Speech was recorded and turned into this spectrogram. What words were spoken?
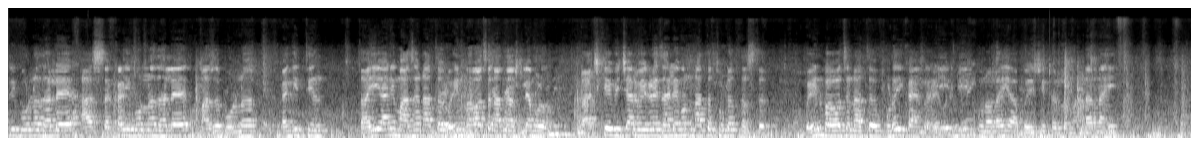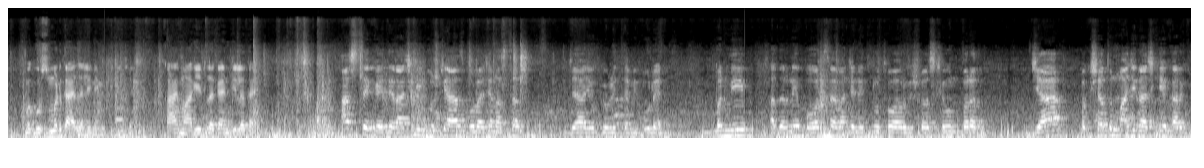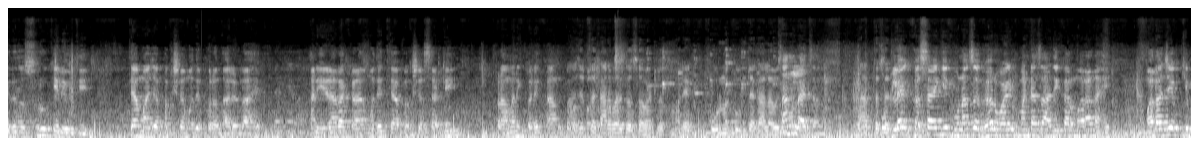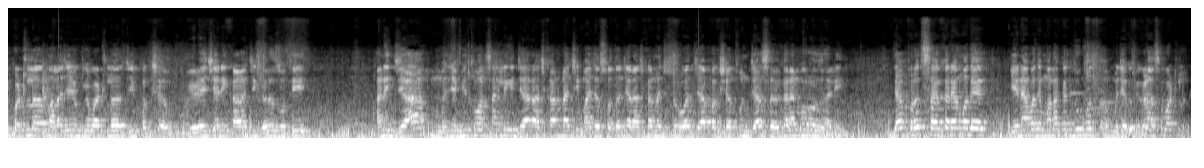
रात्री बोलणं झालंय आज सकाळी बोलणं झालंय माझं बोलणं कारण की तीन ताई आणि माझं नातं बहीण भावाचं नातं असल्यामुळं राजकीय विचार वेगळे झाले म्हणून नातं तुटत नसतं. बहीण भावाचं नातं पुढेही कायम राहील मी कुणालाही अपयशी ठरलं म्हणणार नाही. मग घुसमट काय झाली नेमकी तिथे? काय मागितलं काय आणि दिलं काय? असते काही ते राजकीय गोष्टी आज बोलायच्या नसतात ज्या योग्य वेळी त्या मी बोलेन. पण मी आदरणीय पवार साहेबांच्या नेतृत्वावर विश्वास ठेवून परत ज्या पक्षातून माझी राजकीय कारकीर्द सुरू केली होती त्या माझ्या पक्षामध्ये परत आलेलो आहे. आणि येणाऱ्या काळामध्ये त्या पक्षासाठी प्रामाणिकपणे काम भाजपचा कारभार कसा वाटलं तुम्हाला? पूर्ण तुमच्या कालावधी चांगला आहे चांगला सध्या कसं आहे की कुणाचं घर वाईट म्हणण्याचा अधिकार मला नाही. मला जे की पटलं मला जे योग्य वाटलं जी पक्ष वेळेची आणि काळाची गरज होती. आणि ज्या म्हणजे मी तुम्हाला सांगले की ज्या राजकारणाची माझ्या स्वतःच्या राजकारणाची सुरुवात ज्या पक्षातून ज्या सहकाऱ्यांबरोबर झाली त्या परत सहकार्यामध्ये येण्यामध्ये मला काही दुमत म्हणजे वेगळं असं वाटलं.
